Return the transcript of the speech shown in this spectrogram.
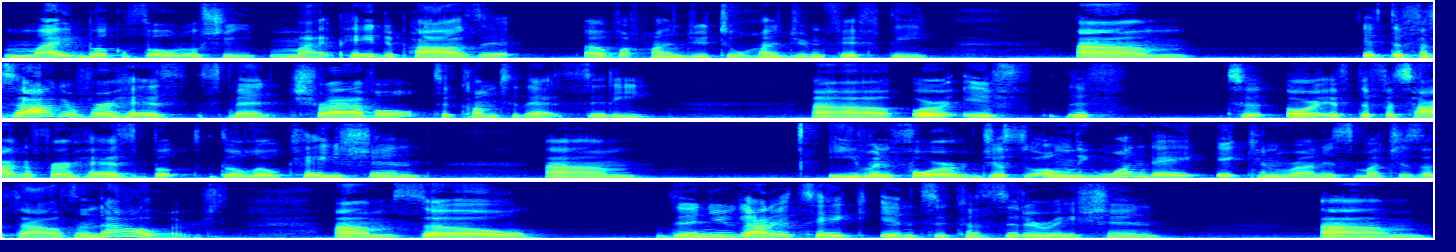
might book a photo shoot, might pay deposit of 100 to 150, um, if the photographer has spent travel to come to that city, uh, or if the to, or if the photographer has booked the location, um, even for just only one day, it can run as much as a thousand dollars. Um, so then you got to take into consideration um,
